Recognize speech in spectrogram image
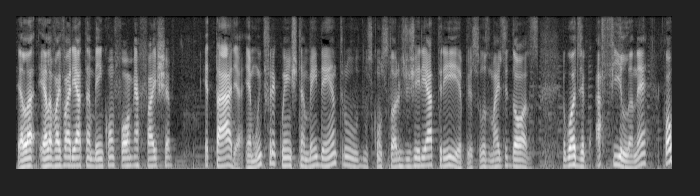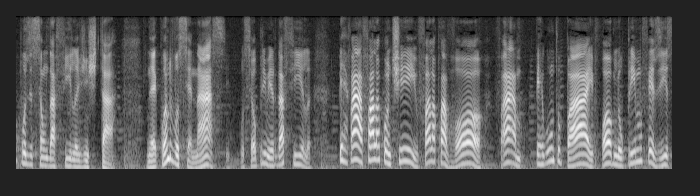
ela, ela vai variar também conforme a faixa etária. É muito frequente também dentro dos consultórios de geriatria, pessoas mais idosas. Eu gosto de dizer, a fila, né? Qual posição da fila a gente está? Né? Quando você nasce, você é o primeiro da fila. Ah, fala com o tio, fala com a avó, ah, pergunta o pai, ó, meu primo fez isso.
